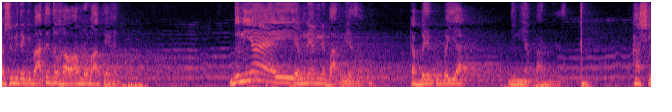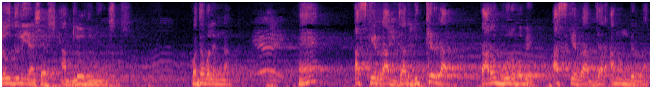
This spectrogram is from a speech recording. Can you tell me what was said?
অসুবিধা কি বাতে তো খাও, আমরা বাতে খাই। দুনিয়া এই এমনি এমনি পার হইয়া যাবে কাব্বাইয়া কুব্বাইয়া দুনিয়া পার হইয়া যাবে হাসলেও দুনিয়া শেষ, কাঁদলেও দুনিয়া শেষ। কথা বলেন না? হ্যাঁ? আজকের রাত যার দুঃখের রাত, তারও ভোর হবে। আজকের রাত যার আনন্দের রাত,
